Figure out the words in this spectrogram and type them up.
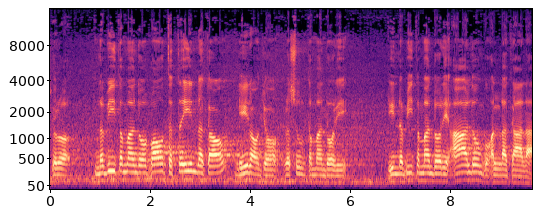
ဆိုတော့ နဗီတမန်တော်ပေါင်းတသိန်းနှကောင်၄000ကျော်ရဆူလ်တမန်တော်တွေဒီနဗီတမန်တော်တွေအားလုံးကိုအလ္လာဟ်ကာလာ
